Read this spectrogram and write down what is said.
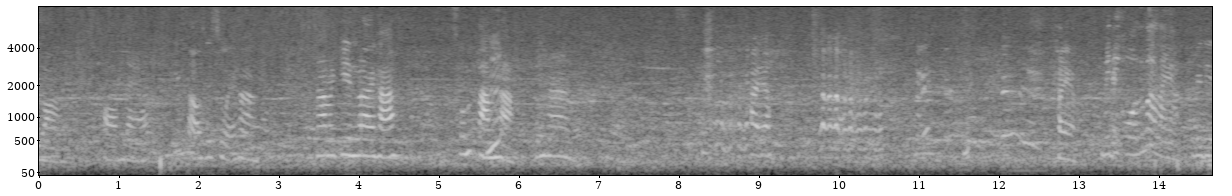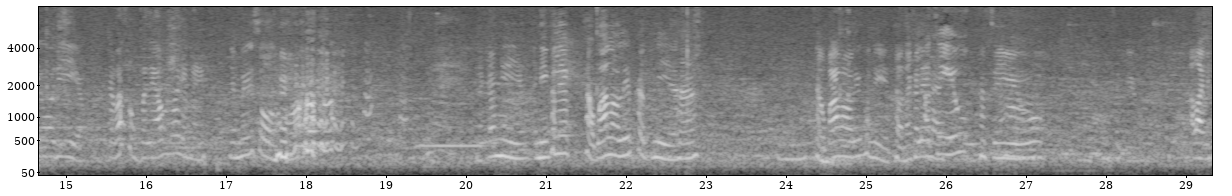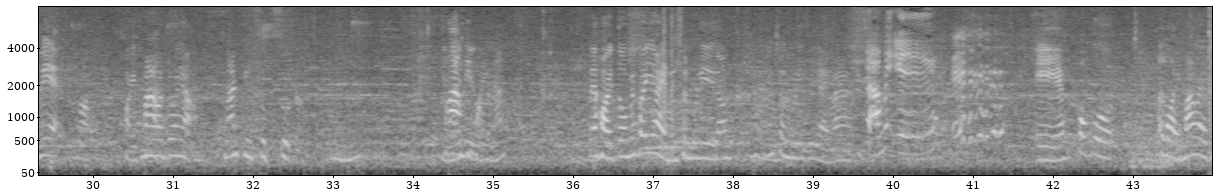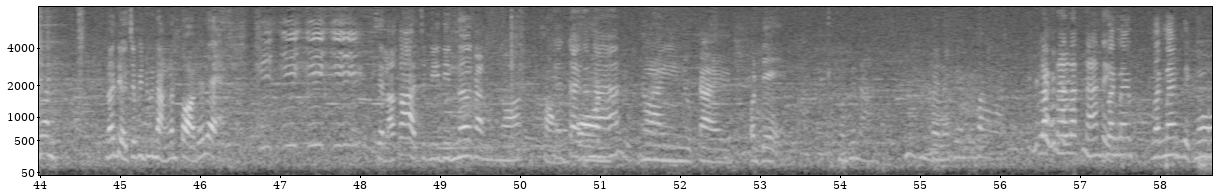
ยรายพร้อมแล้วพี่สาวสวยๆค่ะพามากินอะไรคะส้มตำค่ะที่ห้างใครอะใครอะวิดีโอหรือว่าอะไรอะวิดีโอดีอะแต่ว่าส่งไปแล้วหรือว่ายังไง ยังไม่ได้ส่ง แล้วก็มี อันนี้เขาเรียกแถวบ้านเราเรียกผัดหมี่นะคะอืมแถวบ้านเราเรียกผัดหมี่แถวนั้นเขาเรียกอะไรผัดซีอิ๊วผัดซีอิ๊วผัดซีอิ๊ว อร่อยไหมพี่หอยทอดด้วยอะน่ากินสุดๆอะข้างล่างมีหอยนะ แต่หอยตัวไม่ค่อยใหญ่เหมือนชลบุรีเนาะชลบุรีจะใหญ่มากจ๋าไม่เอ๋เอ๋พวกโบอร่อยมากเลยเพื่อน แล้วเดี๋ยวจะไปดูหนังกันต่อด้วยแหละอีอีอีอีเสร็จแล้วก็อาจจะมีดินเนอร์กันเนาะสองเสียใจคด้วยนนะอยู่ไกลอืมอยู่ไกลอดเดะขอบคุณนะไปนะเพื่อนบ๊ายบาย รักนะรักนะเด็ก รักแรกรักแรกเด็กโง่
